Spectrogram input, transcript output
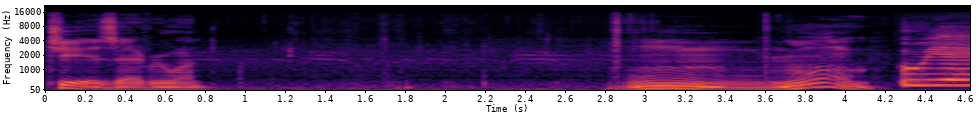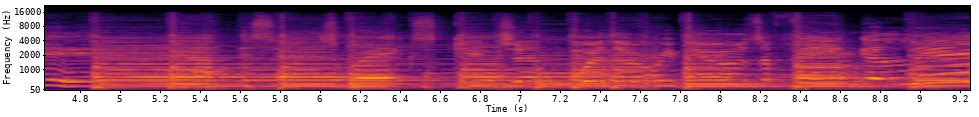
Cheers, everyone. Mmm. Mm. Oh yeah, this is Greg's Kitchen where the reviews are fingerling.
